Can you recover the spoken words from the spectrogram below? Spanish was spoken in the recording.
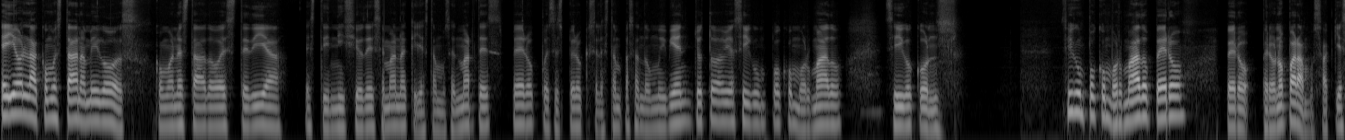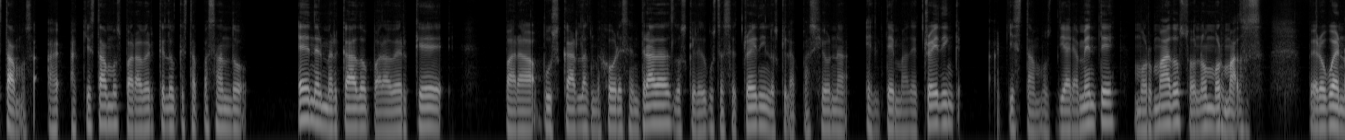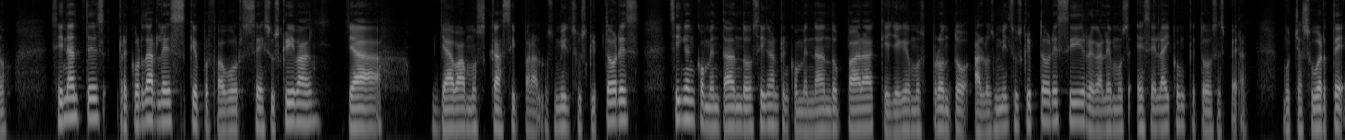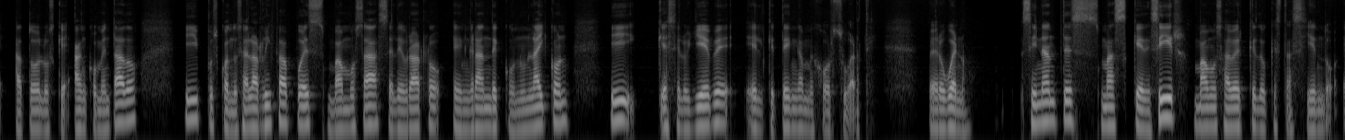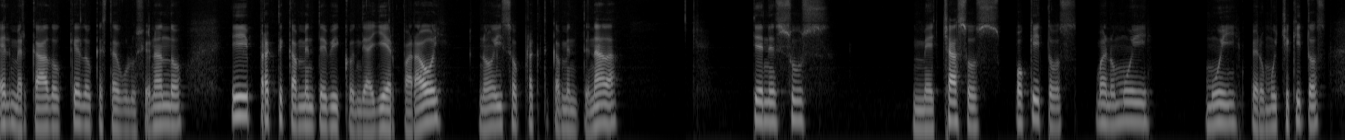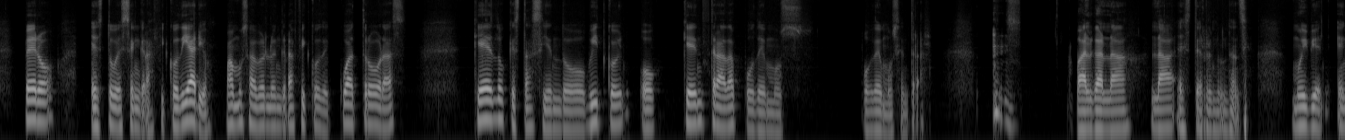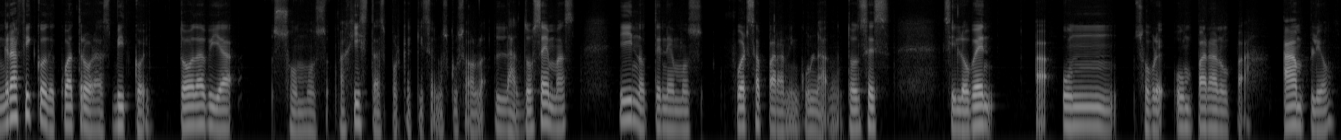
Hey, hola, ¿cómo están amigos? ¿Cómo han estado este día, este inicio de semana que ya estamos en martes? Pero pues espero que se la están pasando muy bien. Yo todavía sigo un poco mormado, sigo con, sigo un poco mormado, pero, pero, pero no paramos. Aquí estamos, aquí estamos para ver qué es lo que está pasando en el mercado, para ver qué, para buscar las mejores entradas, los que les gusta hacer trading, los que le apasiona el tema de trading. Aquí estamos diariamente, mormados o no mormados. Pero bueno, sin antes recordarles que por favor se suscriban. Ya, ya vamos casi para los mil suscriptores. Sigan comentando, sigan recomendando para que lleguemos pronto a los mil suscriptores y regalemos ese like que todos esperan. Mucha suerte a todos los que han comentado. Y pues cuando sea la rifa, pues vamos a celebrarlo en grande con un Lycon y que se lo lleve el que tenga mejor suerte. Pero bueno, sin antes más que decir, vamos a ver qué es lo que está haciendo el mercado, qué es lo que está evolucionando. Y prácticamente Bitcoin de ayer para hoy no hizo prácticamente nada. Tiene sus mechazos poquitos, bueno, muy muy, pero muy chiquitos, pero esto es en gráfico diario. Vamos a verlo en gráfico de 4 horas, qué es lo que está haciendo Bitcoin o qué entrada podemos, podemos entrar. Valga la, la este, redundancia. Muy bien, en gráfico de 4 horas, Bitcoin todavía somos bajistas porque aquí se nos cruzaron la- las dos emas y no tenemos fuerza para ningún lado. Entonces, si lo ven a un, sobre un panorama amplio,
